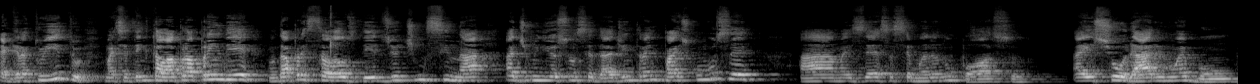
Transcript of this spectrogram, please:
É gratuito, mas você tem que estar lá para aprender. Não dá para instalar os dedos e eu te ensinar a diminuir a sua ansiedade e entrar em paz com você. Ah, mas essa semana eu não posso. Ah, esse horário não é bom.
